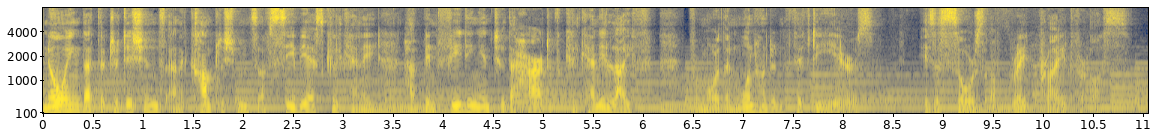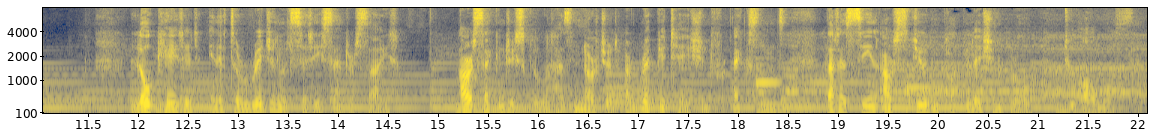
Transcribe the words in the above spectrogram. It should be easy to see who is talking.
Speaker 1: knowing that the traditions and accomplishments of CBS Kilkenny have been feeding into the heart of Kilkenny life for more than 150 years is a source of great pride for us. Located in its original city centre site, our secondary school has nurtured a reputation for excellence that has seen our student population grow to almost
